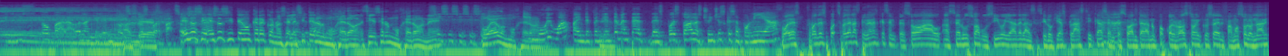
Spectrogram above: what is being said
Listo parado en aquel entonces Así los es. cuerpazos. Eso sí, eso sí tengo que reconocerle. No, Sí tiene un mujerón. Sí, era un mujerón, ¿eh? Sí, sí, sí, sí, sí. Fue un Y mujerón. muy guapa, independientemente de después todas las chunches que se ponía. Fue, des- fue después, fue de las primeras que se empezó a, hacer uso abusivo ya de las cirugías plásticas, se empezó a alterar un poco el rostro, incluso el famoso lunar,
